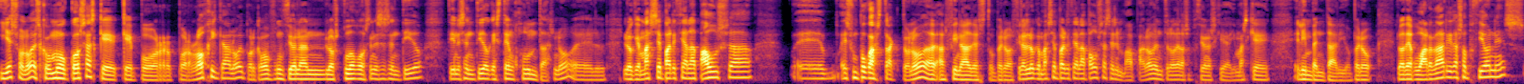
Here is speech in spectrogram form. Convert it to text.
y eso, ¿no? Es como cosas que, que por, por lógica, ¿no? Y por cómo funcionan los juegos en ese sentido, tiene sentido que estén juntas, ¿no? El- lo que más se parece a la pausa eh, es un poco abstracto, ¿no? Al, al final esto, pero al final lo que más se parece a la pausa es el mapa, ¿no? Dentro de las opciones que hay, más que el inventario. Pero lo de guardar y las opciones,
